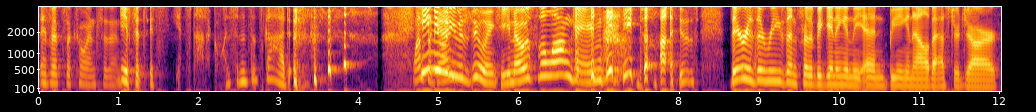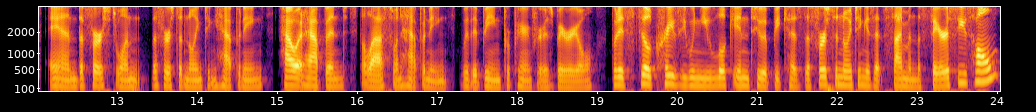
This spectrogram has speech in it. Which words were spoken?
If it's a coincidence. if it's it's it's not a coincidence, it's God. Once he knew what he was doing. He knows the long game. he does. There is a reason for the beginning and the end being an alabaster jar, and the first one, the first anointing happening, how it happened, the last one happening with it being preparing for his burial. But it's still crazy when you look into it because the first anointing is at Simon the Pharisee's home,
